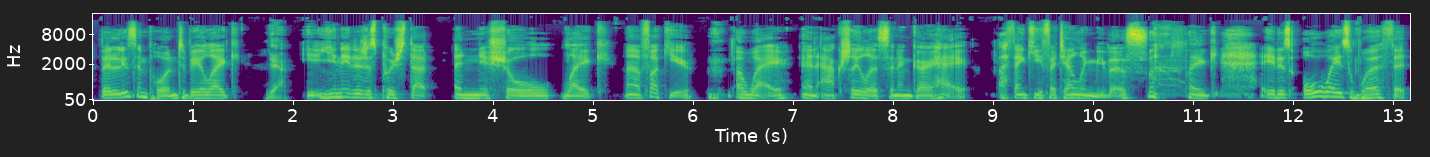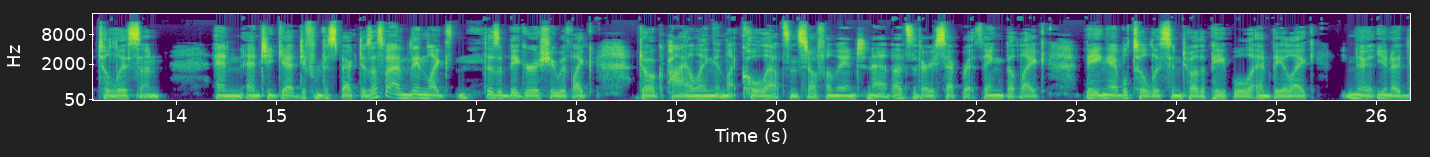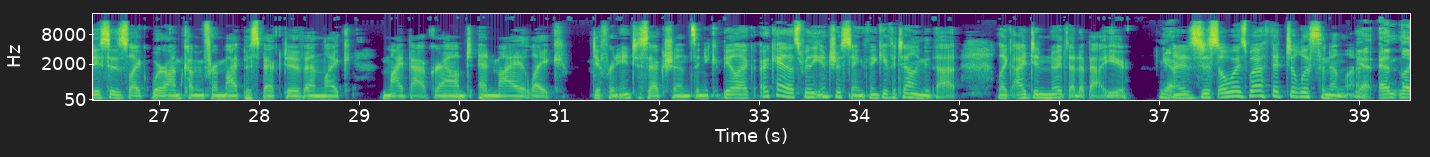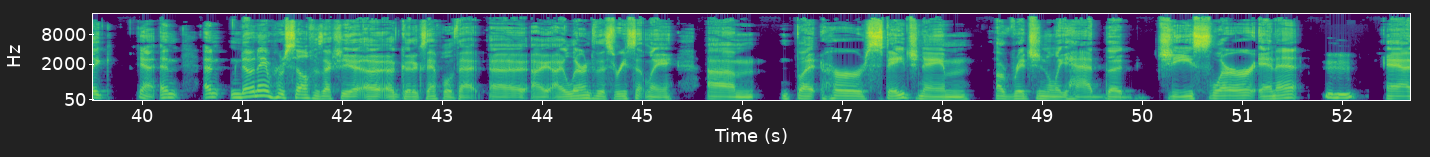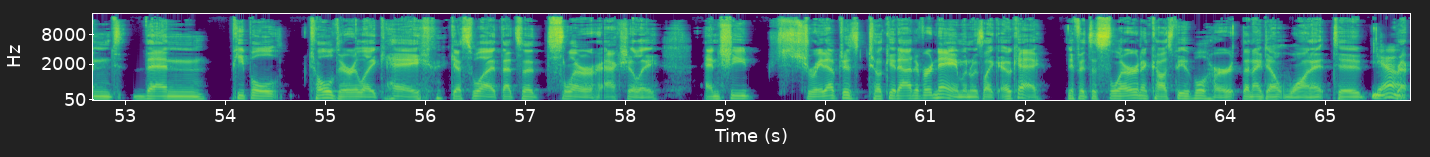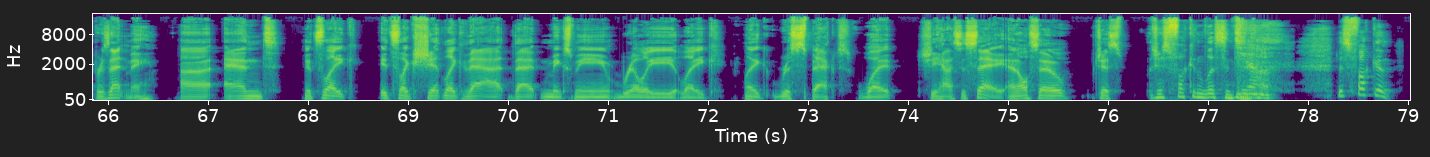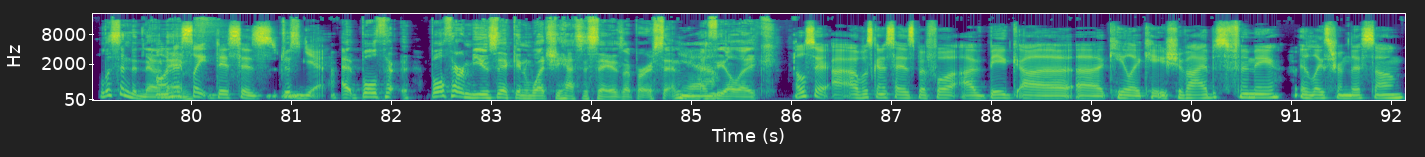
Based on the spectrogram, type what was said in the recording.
But it is important to be like, Yeah. y- you need to just push that initial, like, uh, fuck you away and actually listen and go, hey, I thank you for telling me this. like, it is always worth it to listen and, and to get different perspectives. That's why I'm then like, there's a bigger issue with like dogpiling and like call outs and stuff on the internet. That's a very separate thing. But like being able to listen to other people and be like, you know, you know, this is like where I'm coming from, my perspective and like my background and my like different intersections. And you can be like, okay, that's really interesting. Thank you for telling me that. Like, I didn't know that about you. Yeah. And it's just always worth it to listen and learn. Yeah, and like yeah, and and No Name herself is actually a, a good example of that. Uh, I I learned this recently, um, but her stage name originally had the G slur in it, hmm and then people told her like, "Hey, guess what? That's a slur, actually," and she straight up just took it out of her name and was like, "Okay." If it's a slur and it caused people hurt, then I don't want it to Yeah. represent me. Uh, and it's like, it's like shit like that that makes me really like, like respect what she has to say. And also just, just fucking listen to, Yeah. just fucking listen to No Name. Honestly, this is Just- yeah. At both her, both her music and what she has to say as a person. Yeah. I feel like, Also, I, I was going to say this before. I have big uh, uh, Kilo Kish vibes for me, at least from this song,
